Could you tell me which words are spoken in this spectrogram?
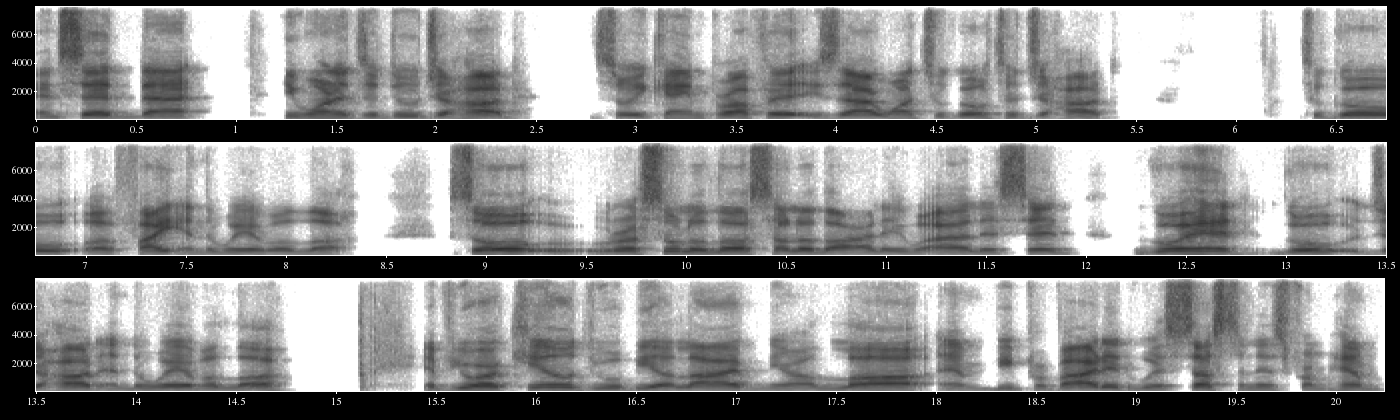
and said that he wanted to do jihad. So he came, Prophet. He said, "I want to go to jihad, to go uh, fight in the way of Allah." So Rasulullah sallallahu alayhi wa wasallam said, "Go ahead, go jihad in the way of Allah." If you are killed, you will be alive near Allah and be provided with sustenance from Him.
